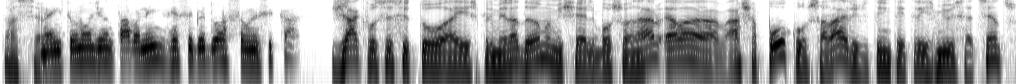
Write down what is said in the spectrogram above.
Tá certo. Né? Então não adiantava nem receber doação nesse caso. Já que você citou a ex-primeira-dama, Michele Bolsonaro, ela acha pouco o salário de 33.700?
